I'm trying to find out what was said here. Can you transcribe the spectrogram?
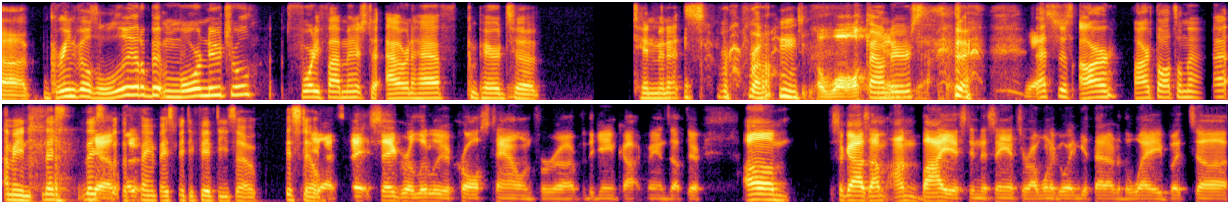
uh, Greenville's a little bit more neutral, 45 minutes to hour and a half compared to 10 minutes from a walk founders. yeah. yeah. That's just our our thoughts on that. I mean, they they yeah, split the fan base 50-50, so it's still yeah, Segra literally across town for uh, for the Gamecock fans out there. Um, so guys, I'm I'm biased in this answer. I want to go ahead and get that out of the way, but uh,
